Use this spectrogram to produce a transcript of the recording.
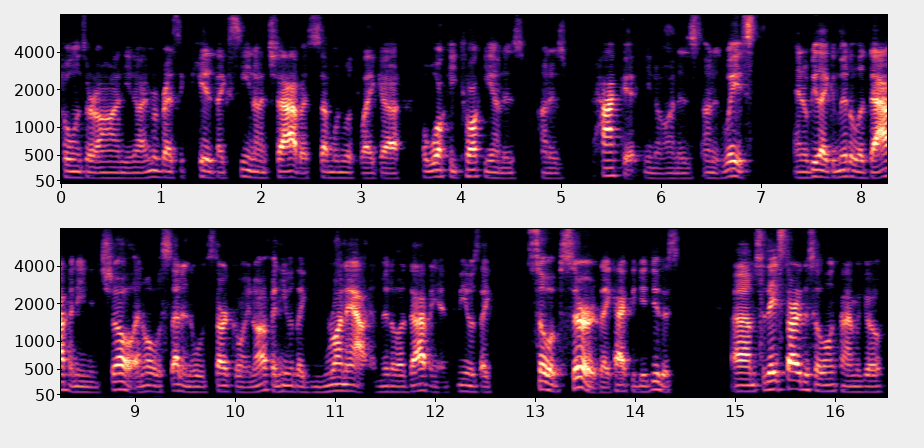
phones are on. You know, I remember as a kid, like seeing on Shabbos someone with like a, a walkie-talkie on his on his pocket, you know, on his on his waist, and it would be like the middle of davening and show, and all of a sudden it would start going off, and he would like run out in the middle of davening. And to me, it was like so absurd. Like, how could you do this? Um, so they started this a long time ago.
